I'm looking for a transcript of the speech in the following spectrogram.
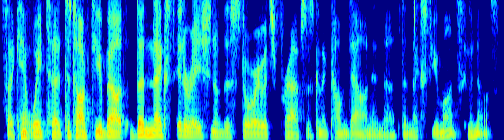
So I can't wait to to talk to you about the next iteration of this story, which perhaps is going to come down in uh, the next few months. Who knows?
